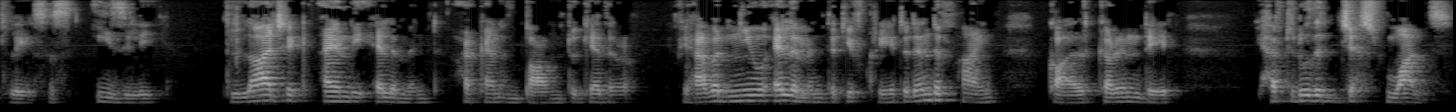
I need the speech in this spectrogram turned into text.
places easily the logic and the element are kind of bound together. If you have a new element that you've created and defined called current date, you have to do that just once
